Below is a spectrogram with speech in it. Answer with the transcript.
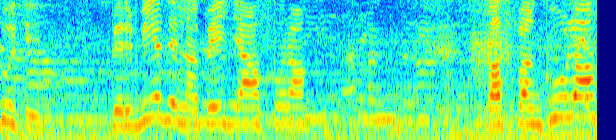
scusi, per via della pegliafora, vaffanculo.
